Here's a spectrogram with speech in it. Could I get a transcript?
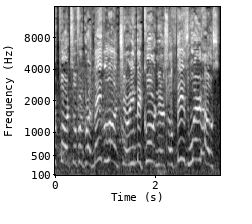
Look! There are parts of a grenade launcher in the corners of this warehouse!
